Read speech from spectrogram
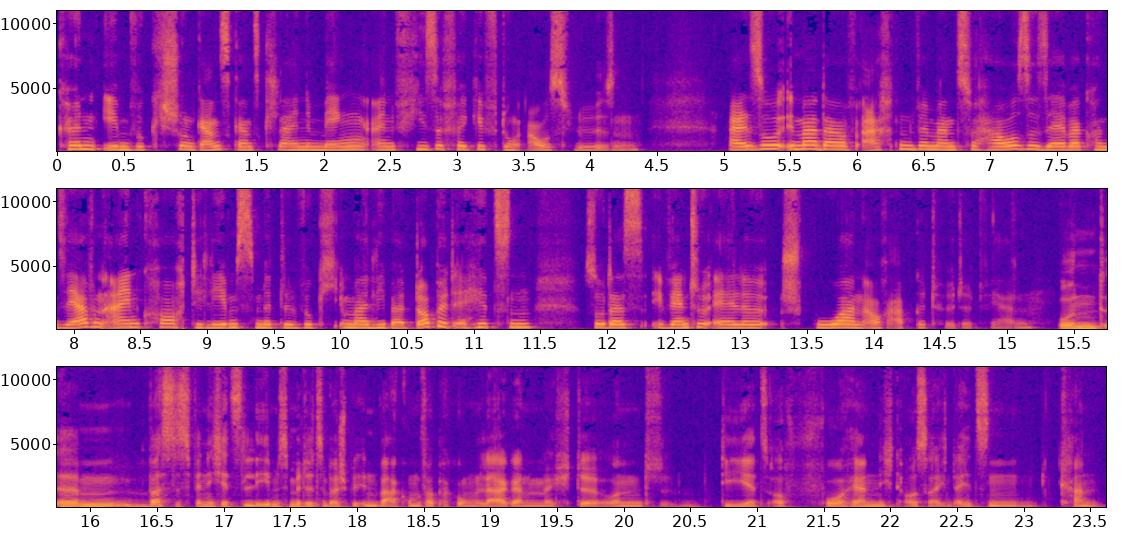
können eben wirklich schon ganz, ganz kleine Mengen eine fiese Vergiftung auslösen. Also immer darauf achten, wenn man zu Hause selber Konserven einkocht, die Lebensmittel wirklich immer lieber doppelt erhitzen, sodass eventuelle Sporen auch abgetötet werden. Und ähm, was ist, wenn ich jetzt Lebensmittel zum Beispiel in Vakuumverpackungen lagern möchte und die jetzt auch vorher nicht ausreichend erhitzen kann?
